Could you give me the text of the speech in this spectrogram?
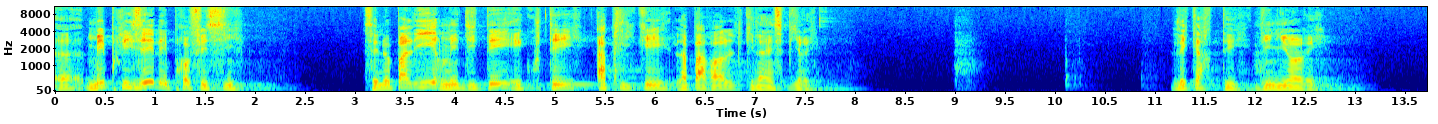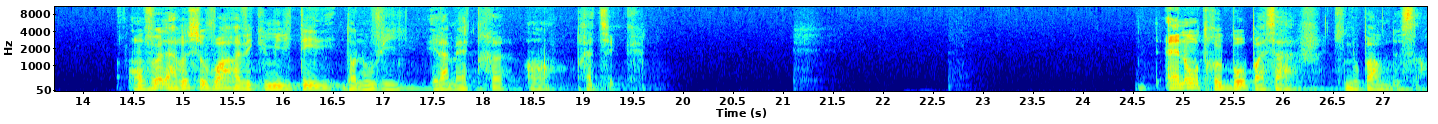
euh, mépriser les prophéties, c'est ne pas lire, méditer, écouter, appliquer la parole qu'il a inspirée. L'écarter, l'ignorer. On veut la recevoir avec humilité dans nos vies et la mettre en pratique. Un autre beau passage qui nous parle de ça.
